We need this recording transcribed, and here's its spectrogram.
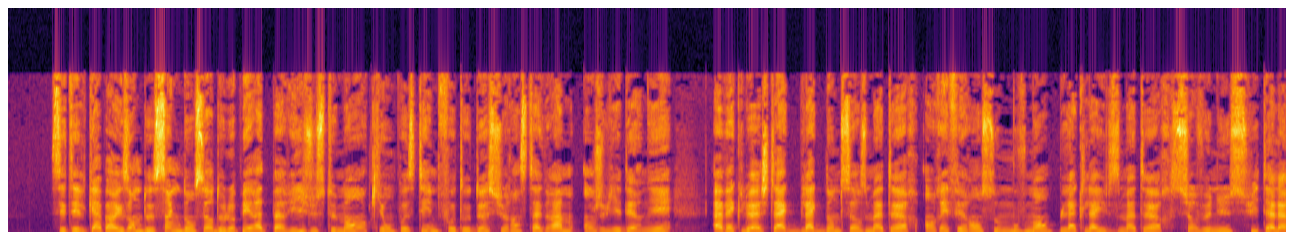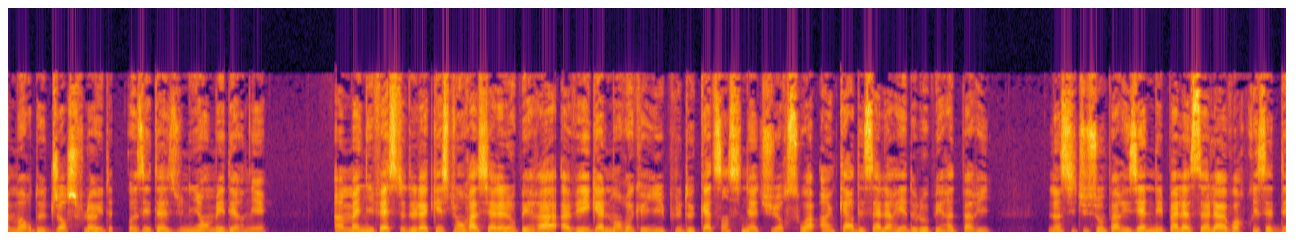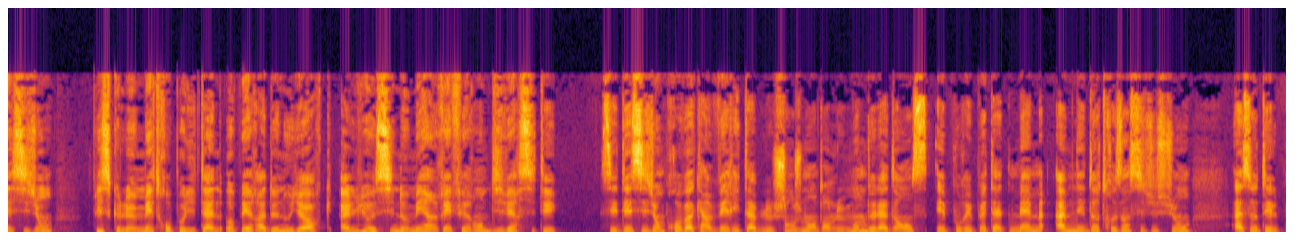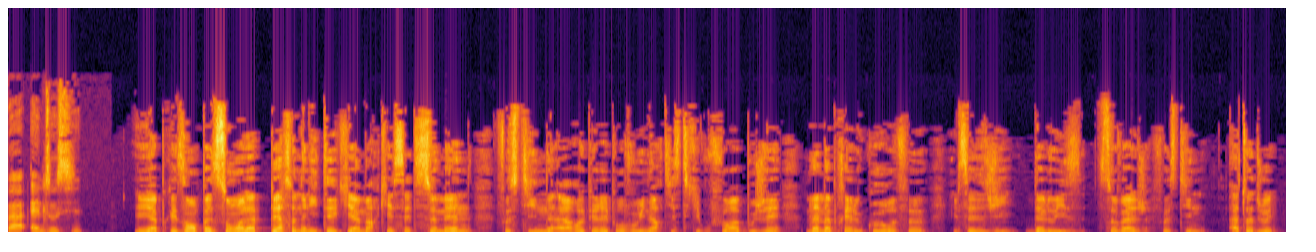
C'était le cas par exemple de cinq danseurs de l'Opéra de Paris justement qui ont posté une photo d'eux sur Instagram en juillet dernier avec le hashtag Black Dancers Matter en référence au mouvement Black Lives Matter survenu suite à la mort de George Floyd aux États-Unis en mai dernier. Un manifeste de la question raciale à l'opéra avait également recueilli plus de 400 signatures, soit un quart des salariés de l'Opéra de Paris. L'institution parisienne n'est pas la seule à avoir pris cette décision, puisque le Metropolitan Opera de New York a lui aussi nommé un référent de diversité. Ces décisions provoquent un véritable changement dans le monde de la danse et pourraient peut-être même amener d'autres institutions à sauter le pas elles aussi. Et à présent, passons à la personnalité qui a marqué cette semaine. Faustine a repéré pour vous une artiste qui vous fera bouger même après le couvre-feu. Il s'agit d'Aloïse Sauvage. Faustine, à toi de jouer.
